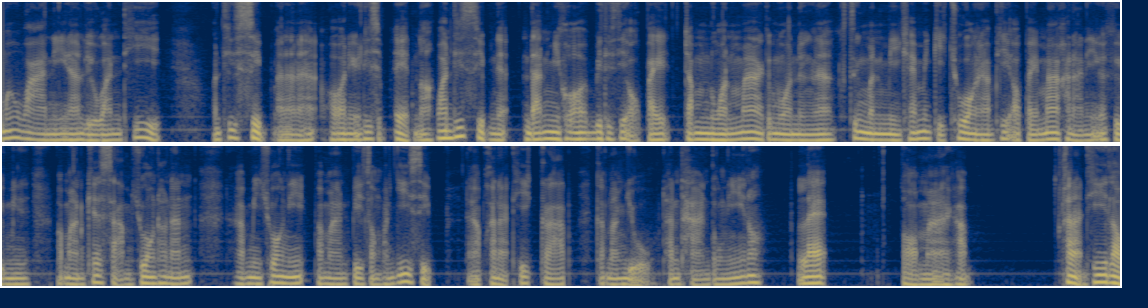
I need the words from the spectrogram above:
เมื่อวานนี้นะ หรือวันที่วันที่ 10อะนนั้นนะฮะเพราะวันนี้วันที่ 11เนาะวันที่ 10เนี่ยดันมีคนเอา BTC ออกไปจำนวนมากจำนวนหนึ่งนะซึ่งมันมีแค่ไม่กี่ช่วงนะครับที่เอาไปมากขนาดนี้ก็คือมีประมาณแค่ 3 ช่วงเท่านั้นนะครับมีช่วงนี้ประมาณปี 2020นะครับขณะที่กราฟกำลังอยู่ทันฐานตรงนี้เนาะและ ต่อมาครับ ขณะที่เรา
